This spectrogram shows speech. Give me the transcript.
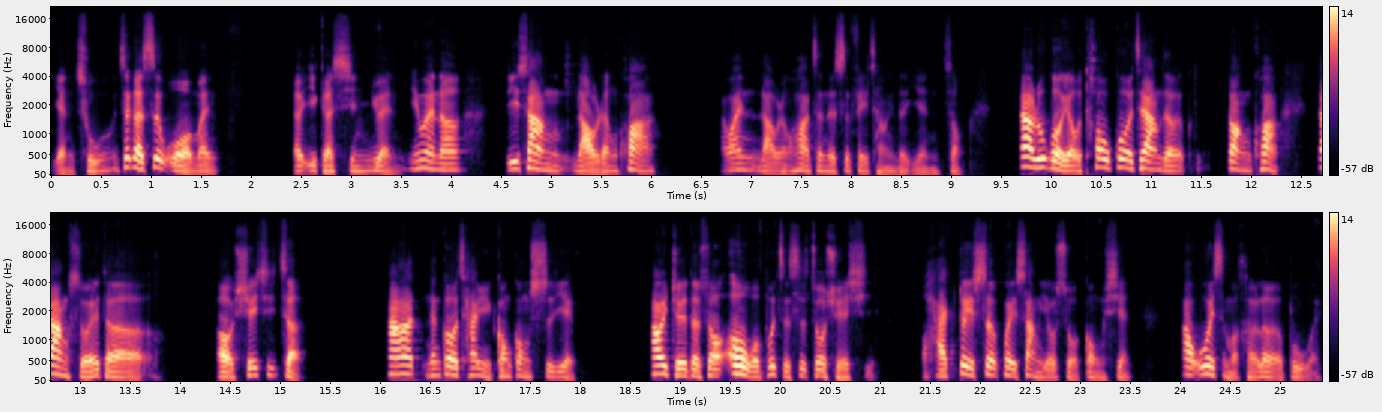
演出。这个是我们。的一个心愿，因为呢，实际上老人化，台湾老人化真的是非常的严重。那如果有透过这样的状况，让所谓的哦学习者，他能够参与公共事业，他会觉得说，哦，我不只是做学习，我还对社会上有所贡献。那为什么何乐而不为？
